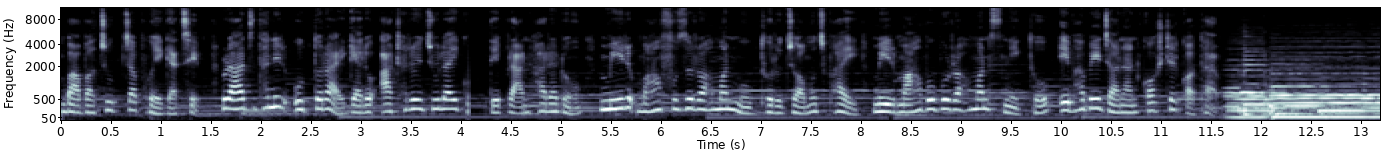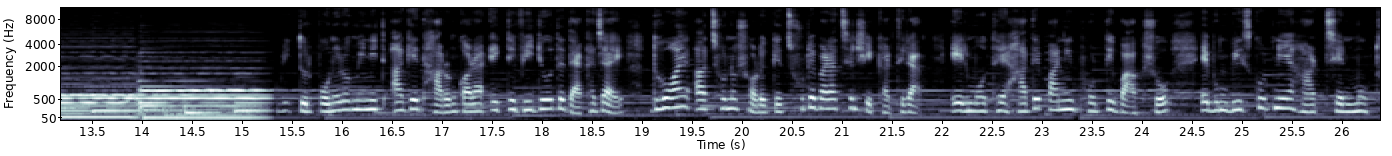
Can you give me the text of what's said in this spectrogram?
বাবা চুপচাপ হয়ে গেছে। রাজধানীর উত্তরায় গেল আঠারোই জুলাই প্রাণ হারানো মীর মাহফুজুর রহমান মুগ্ধর যমজ ভাই, মীর মাহবুবুর রহমান স্নিগ্ধ। এভাবে জানান কষ্টের কথা। মৃত্যুর পনেরো মিনিট আগে ধারণ করা একটি ভিডিওতে দেখা যায়, ধোঁয়ায় আচ্ছন্ন সড়কে ছুটে বেড়াচ্ছেন শিক্ষার্থীরা। এর মধ্যে হাতে পানি ভর্তি বাক্স এবং বিস্কুট নিয়ে হাঁটছেন মুগ্ধ।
